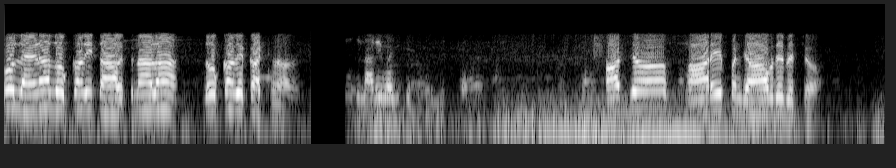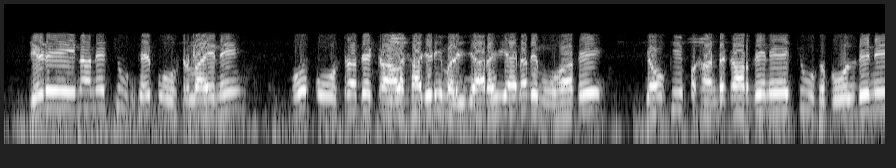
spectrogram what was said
ਉਹ ਲੈਣਾ ਲੋਕਾਂ ਦੀ ਤਾਕਤ ਨਾਲ ਆ ਲੋਕਾਂ ਦੇ ਇਕੱਠ ਨਾਲ। ਅੱਜ ਸਾਰੇ ਪੰਜਾਬ ਦੇ ਵਿੱਚ ਜਿਹੜੇ ਇਹਨਾਂ ਨੇ ਝੂਠੇ ਪੋਸਟਰ ਲਾਏ ਨੇ, ਉਹ ਪੋਸਟਰਾਂ ਤੇ ਕਾਲਖਾ ਜਿਹੜੀ ਮਲੀ ਜਾ ਰਹੀ ਹੈ ਇਹਨਾਂ ਦੇ ਮੂੰਹਾਂ ਤੇ, ਕਿਉਂਕਿ ਪਖੰਡ ਕਰਦੇ ਨੇ, ਝੂਠ ਬੋਲਦੇ ਨੇ,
